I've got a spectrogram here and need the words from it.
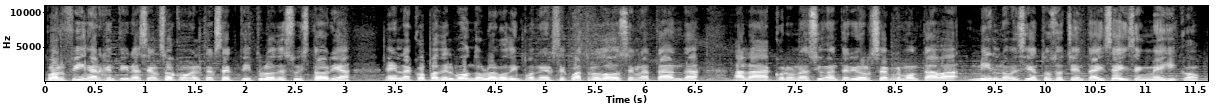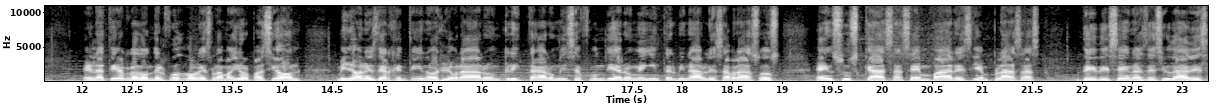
Por fin Argentina se alzó con el tercer título de su historia en la Copa del Mundo, luego de imponerse 4-2 en la tanda a la coronación anterior se remontaba 1986 en México en la tierra donde el fútbol es la mayor pasión. Millones de argentinos lloraron, gritaron y se fundieron en interminables abrazos en sus casas, en bares y en plazas de decenas de ciudades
